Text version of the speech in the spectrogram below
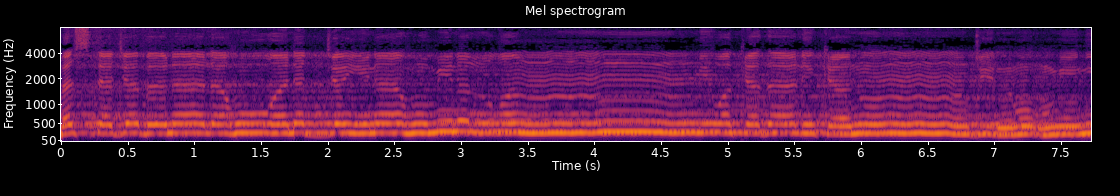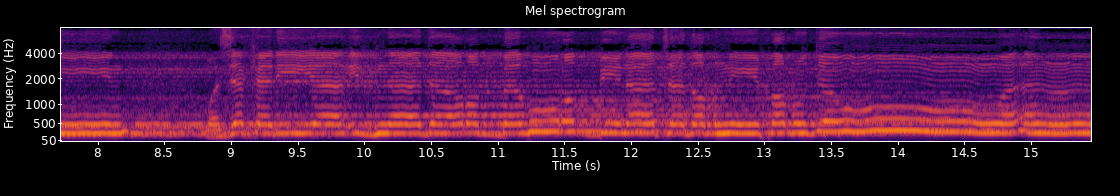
فاستجبنا له ونجيناه من الغم وكذلك ننجي المؤمنين. وزكريا إذ نادى ربه رب لا تذرني فردا وأنت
